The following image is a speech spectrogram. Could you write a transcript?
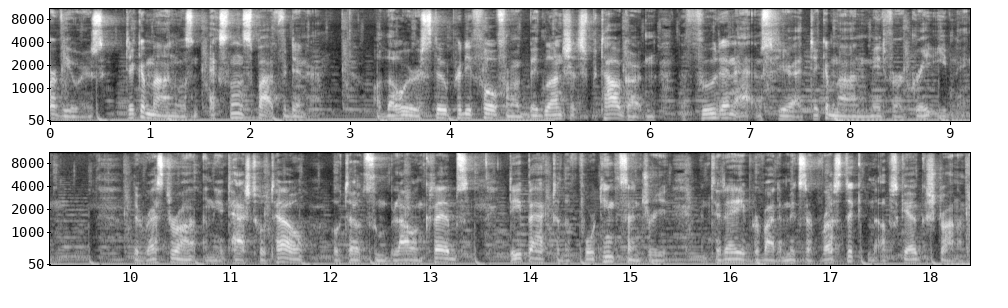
Our viewers, Dicker Mann was an excellent spot for dinner. Although we were still pretty full from a big lunch at Spitalgarten, the food and atmosphere at Dicker Mann made for a great evening. The restaurant and the attached hotel, Hotel zum Blauen Krebs, date back to the 14th century and today provide a mix of rustic and upscale gastronomy.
